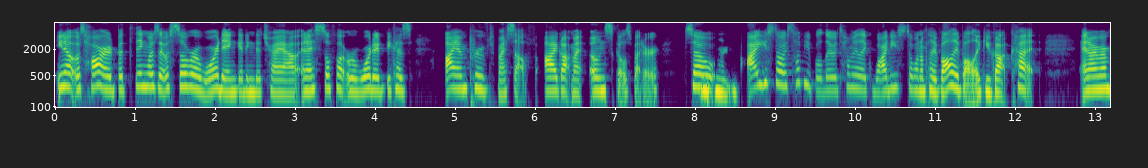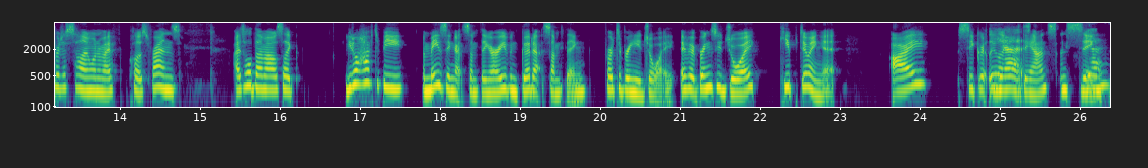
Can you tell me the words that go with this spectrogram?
you know, it was hard, but the thing was it was still rewarding getting to try out and I still felt rewarded because I improved myself. I got my own skills better. So Mhm. I used to always tell people, they would tell me, like, why do you still want to play volleyball? Like, you got cut. And I remember just telling one of my f- close friends, I told them, I was like, you don't have to be amazing at something or even good at something for it to bring you joy. If it brings you joy, keep doing it. I secretly like Yes. to dance and sing Yes,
